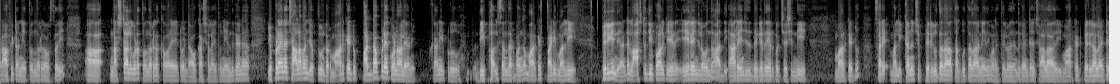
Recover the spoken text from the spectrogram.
ప్రాఫిట్ అనేది తొందరగా వస్తుంది. ఆ నష్టాలు కూడా తొందరగా కవర్ అయ్యేటువంటి అవకాశాలు అవుతున్నాయి ఎందుకైనా ఎప్పుడైనా చాలామంది చెప్తూ ఉంటారు మార్కెట్ పడ్డప్పుడే కొనాలి అని. కానీ ఇప్పుడు దీపావళి సందర్భంగా మార్కెట్ పడి మళ్ళీ పెరిగింది. అంటే లాస్ట్ దీపావళికి ఏ ఏ రేంజ్లో ఉందో అది ఆ రేంజ్ దగ్గర దగ్గరకు వచ్చేసింది. మార్కెట్. సరే మళ్ళీ ఇక్కడ నుంచి పెరుగుతుందా తగ్గుతుందా అనేది మనకు తెలియదు. ఎందుకంటే చాలా ఈ మార్కెట్ పెరగాలంటే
